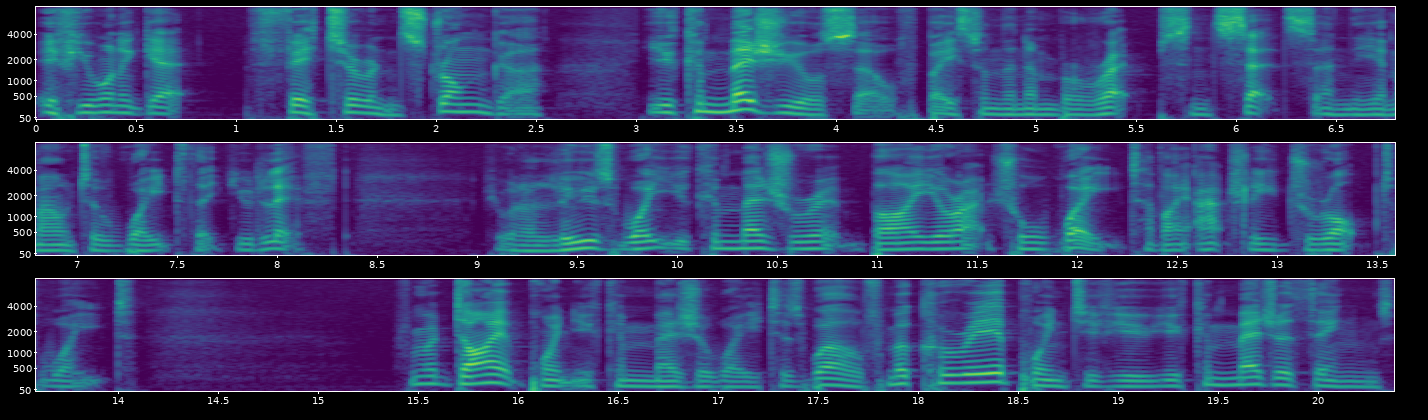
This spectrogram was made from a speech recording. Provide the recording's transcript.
If you want to get fitter and stronger, you can measure yourself based on the number of reps and sets and the amount of weight that you lift. If you want to lose weight, you can measure it by your actual weight. Have I actually dropped weight? From a diet point, you can measure weight as well. From a career point of view, you can measure things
